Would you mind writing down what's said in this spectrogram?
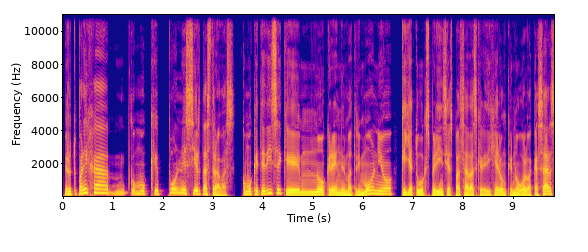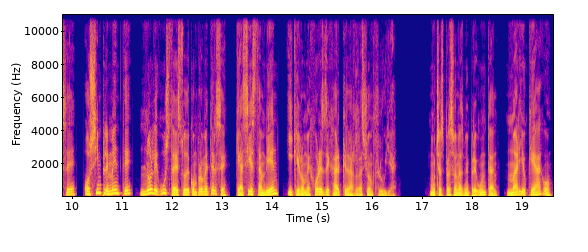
pero tu pareja mm, como que pone ciertas trabas, como que te dice que no cree en el matrimonio, que ya tuvo experiencias pasadas que le dijeron que no vuelva a casarse, o simplemente no le gusta esto de comprometerse, que así es también y que lo mejor es dejar que la relación fluya. Muchas personas me preguntan, Mario, ¿qué hago?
